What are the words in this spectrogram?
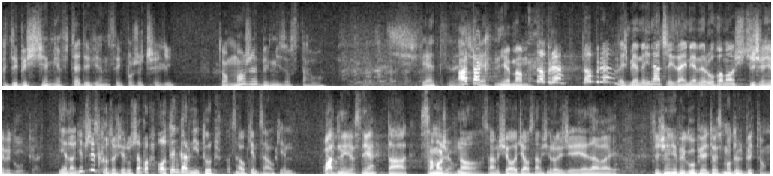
Gdybyście mnie wtedy więcej pożyczyli, to może by mi zostało. Świetne, A tak nie mam. Dobra, dobra, weźmiemy inaczej, zajmiemy ruchomości. Ty się nie wygłupiaj. Nie no, nie wszystko, co się rusza. Bo, o, ten garnitur, to całkiem, całkiem. Ładny jest, nie? Tak. Samodział. No, sam się odział, sam się rozdzieje, dawaj. Ty się nie wygłupiaj, to jest model bytom.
